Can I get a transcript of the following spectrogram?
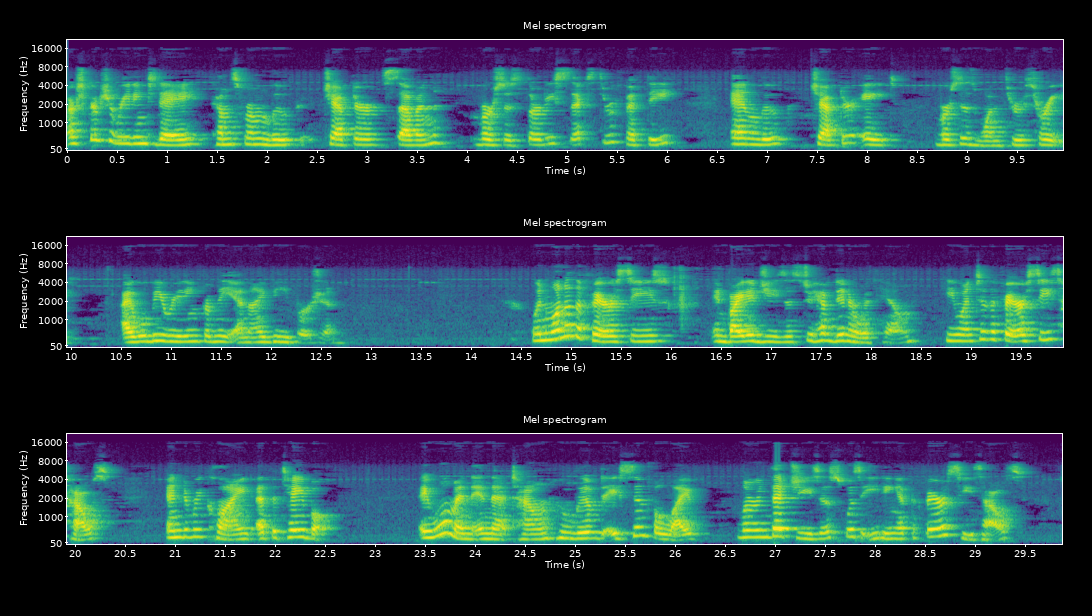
Our scripture reading today comes from Luke chapter 7, verses 36 through 50, and Luke chapter 8, verses 1 through 3. I will be reading from the NIV version. When one of the Pharisees invited Jesus to have dinner with him, he went to the Pharisee's house and reclined at the table. A woman in that town who lived a sinful life learned that Jesus was eating at the Pharisee's house,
